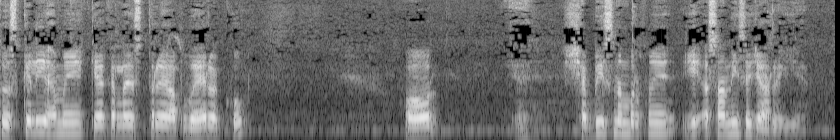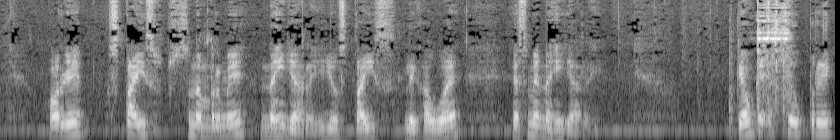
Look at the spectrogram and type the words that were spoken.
तो इसके लिए हमें क्या करना है? इस तरह आप वह रखो और 26 नंबर में ये आसानी से जा रही है और ये सताइस नंबर में नहीं जा रही। जो सताइस लिखा हुआ है, इसमें नहीं जा रही। क्योंकि इसके ऊपर एक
